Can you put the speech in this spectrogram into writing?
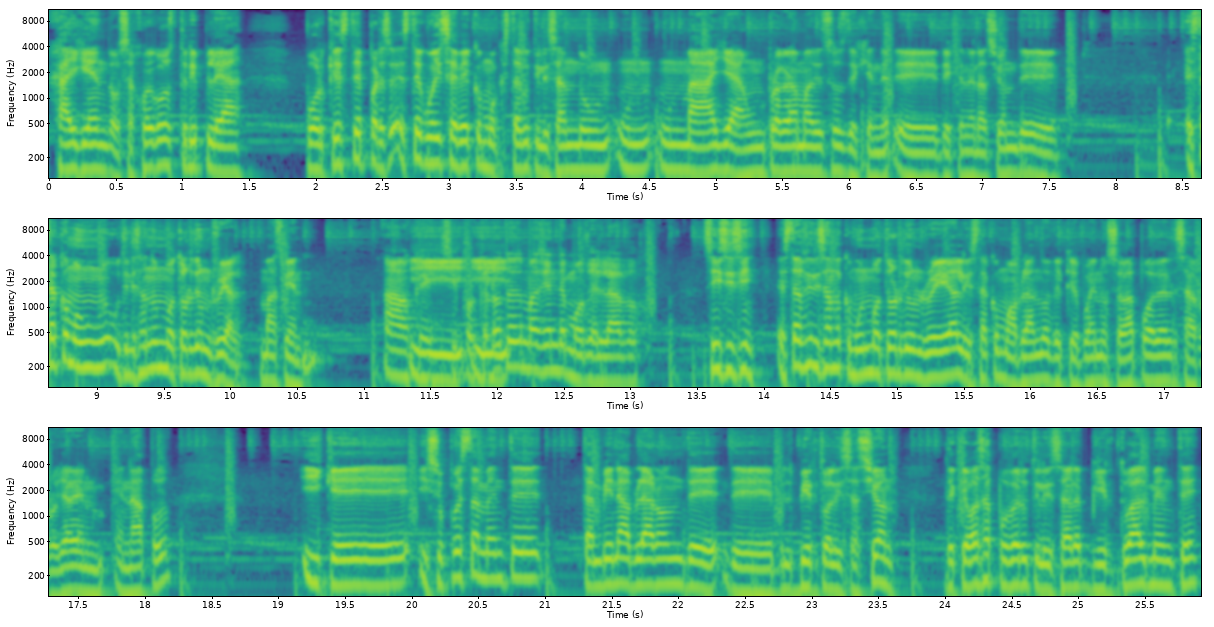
high-end, o sea, juegos AAA. Porque este, este güey se ve como que está utilizando un, un, Maya, un programa de esos de, eh, de generación de... Está como utilizando un motor de Unreal, más bien. Ah, ok. sí, porque el otro es más bien de modelado. Sí, sí, sí. Está utilizando como un motor de Unreal y está como hablando de que, bueno, se va a poder desarrollar en, Apple. Y que. Y supuestamente también hablaron de, virtualización. De que vas a poder utilizar virtualmente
